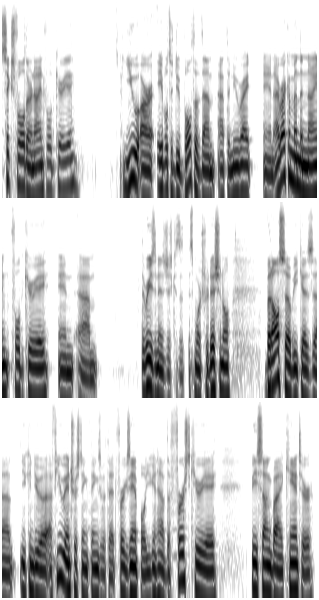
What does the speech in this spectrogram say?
six-fold or nine-fold you are able to do both of them at the new rite. and I recommend the nine-fold. And um, the reason is just because it's more traditional, but also because uh, you can do a, a few interesting things with it. For example, you can have the first Kyrie be sung by a cantor,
